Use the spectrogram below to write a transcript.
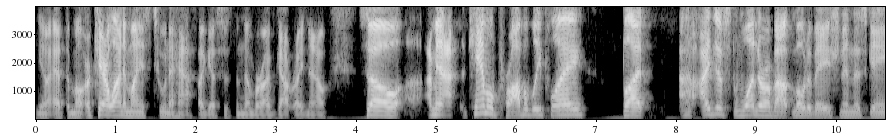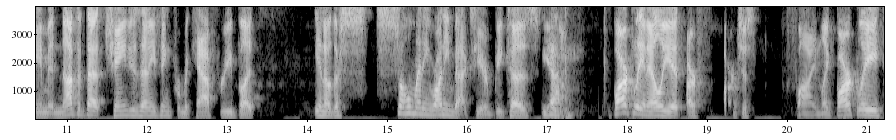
You know, at the moment, or Carolina minus two and a half, I guess is the number I've got right now. So, I mean, I- Cam will probably play, but I I just wonder about motivation in this game, and not that that changes anything for McCaffrey, but you know, there's so many running backs here because Yeah. Barkley and Elliott are are just fine. Like Barkley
